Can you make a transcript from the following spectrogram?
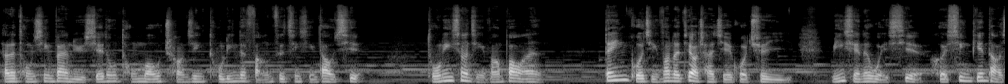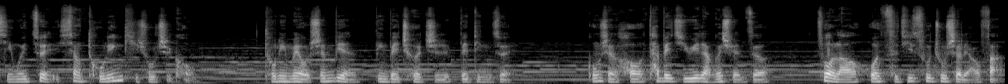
他的同性伴侣协同同谋闯进图灵的房子进行盗窃，图灵向警方报案，但英国警方的调查结果却以明显的猥亵和性颠倒行为罪向图灵提出指控。图灵没有申辩，并被撤职、被定罪。公审后，他被给予两个选择：坐牢或雌激素注射疗法。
